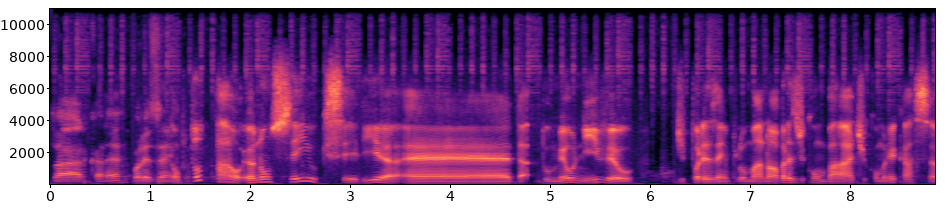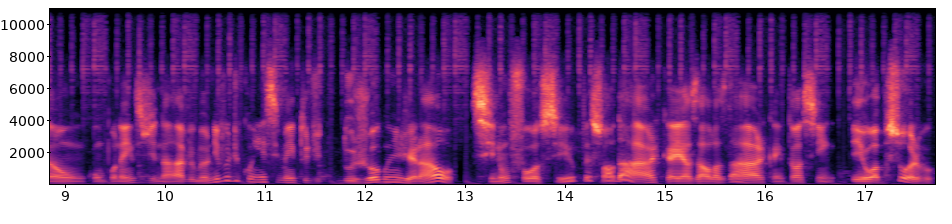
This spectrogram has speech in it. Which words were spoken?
da arca, né? Por exemplo. Então, total, eu não sei o que seria é, da, do meu nível de, por exemplo, manobras de combate, comunicação, componentes de nave, o meu nível de conhecimento de, do jogo em geral, se não fosse o pessoal da Arca e as aulas da Arca. Então, assim, eu absorvo.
